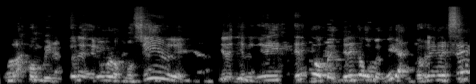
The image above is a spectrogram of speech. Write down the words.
todas las combinaciones de números posibles. Tienes, tienes, tienes, tienes que volver, tienes que volver. Mira, yo regresé.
